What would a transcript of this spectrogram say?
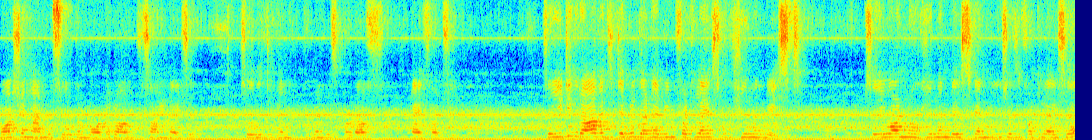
wash your hand with soap and water or with sanitizer so that you can prevent the spread of typhoid fever. So eating raw vegetables that have been fertilized with human waste. So you all know human waste can be used as a fertilizer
